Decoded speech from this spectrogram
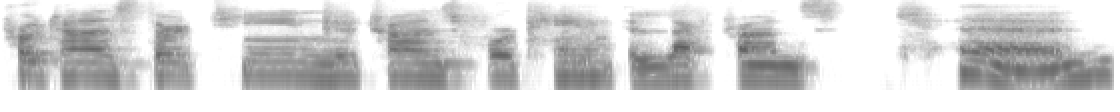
protons 13, neutrons 14, electrons 10.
